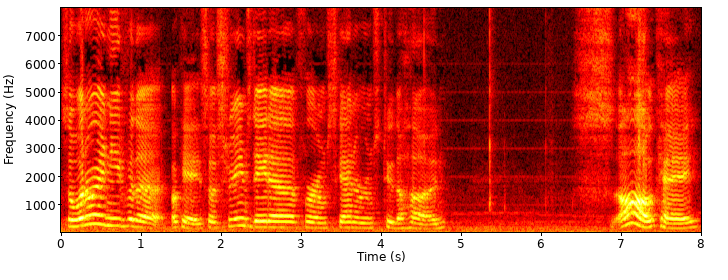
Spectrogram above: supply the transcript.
so what do I need for the... Okay, so streams data from scanner rooms to the HUD. Oh, okay.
